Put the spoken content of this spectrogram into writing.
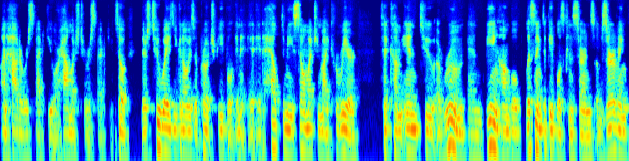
on how to respect you or how much to respect you. So there's two ways you can always approach people. And it, it, helped me so much in my career to come into a room and being humble, listening to people's concerns, observing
